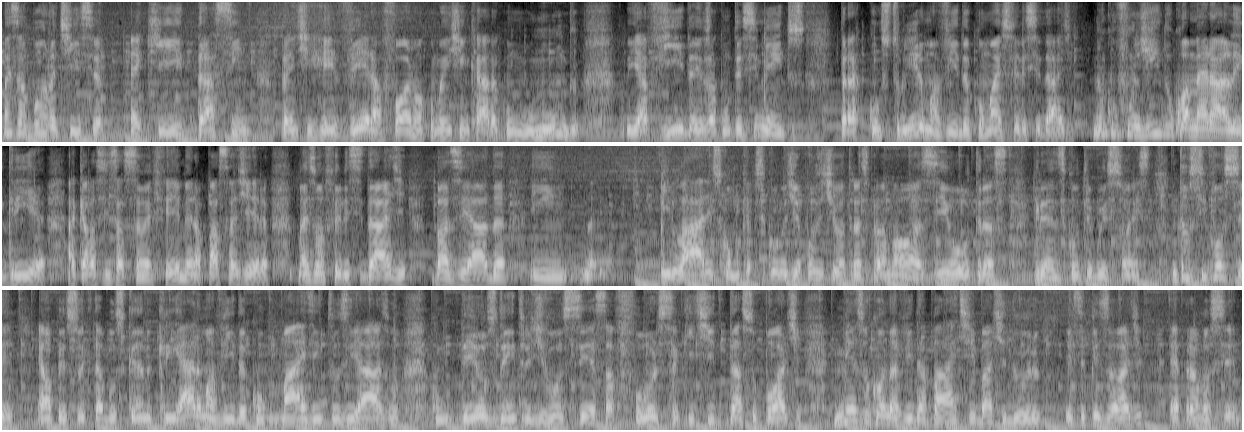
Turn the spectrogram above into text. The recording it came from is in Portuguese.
Mas a boa notícia é que dá sim para a gente rever a forma como a gente encara com o mundo e a vida e os acontecimentos para construir uma vida com mais felicidade. Não confundindo com a mera alegria, aquela sensação efêmera, passageira, mas uma felicidade baseada em pilares como que a psicologia positiva traz para nós e outras grandes contribuições. Então, se você é uma pessoa que está buscando criar uma vida com mais entusiasmo, com Deus dentro de você, essa força que te dá suporte, mesmo quando a vida bate e bate duro, esse episódio é para você.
